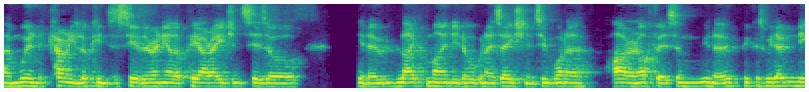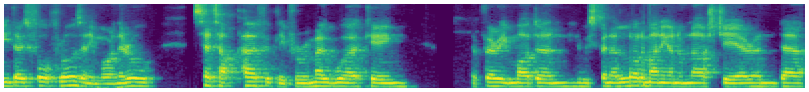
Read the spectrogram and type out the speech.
And we're currently looking to see if there are any other PR agencies or, you know, like-minded organisations who want to hire an office. And you know, because we don't need those four floors anymore, and they're all set up perfectly for remote working. They're very modern. We spent a lot of money on them last year, and uh,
